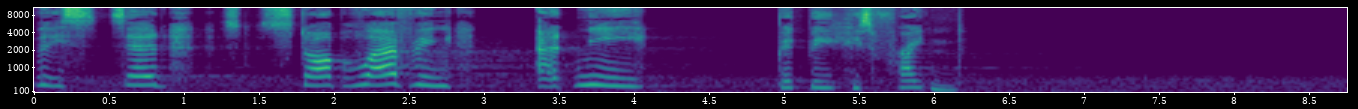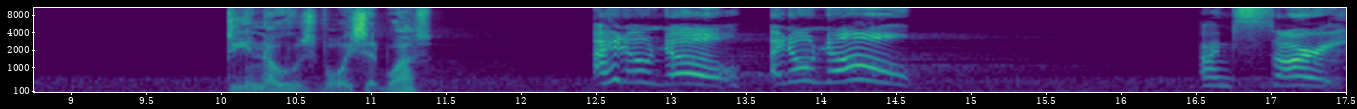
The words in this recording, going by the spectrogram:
they said stop laughing at me. Bigby, he's frightened. You know whose voice it was? I don't know. I don't know. I'm sorry.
